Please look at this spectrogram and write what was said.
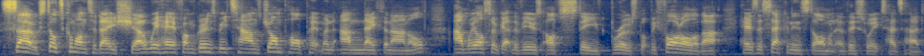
So, still to come on today's show, we hear from Grimsby Town's John Paul Pittman and Nathan Arnold, and we also get the views of Steve Bruce. But before all of that, here's the second instalment of this week's Head to Head.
